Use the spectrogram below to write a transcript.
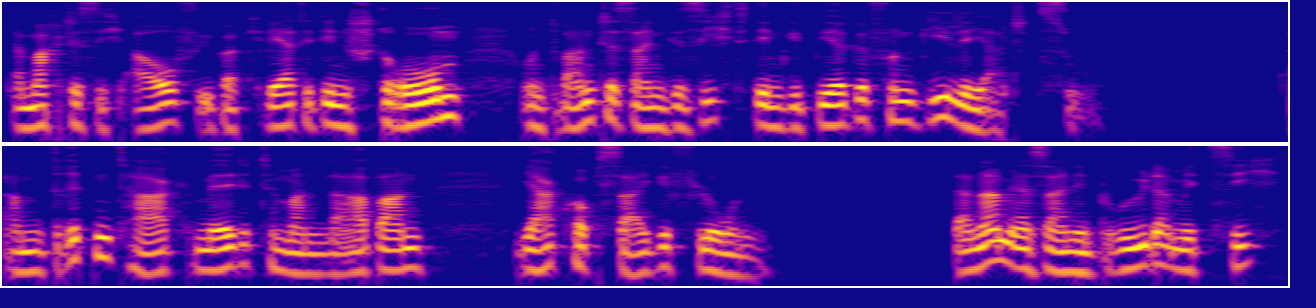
Er machte sich auf, überquerte den Strom und wandte sein Gesicht dem Gebirge von Gilead zu. Am dritten Tag meldete man Laban, Jakob sei geflohen. Da nahm er seine Brüder mit sich,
